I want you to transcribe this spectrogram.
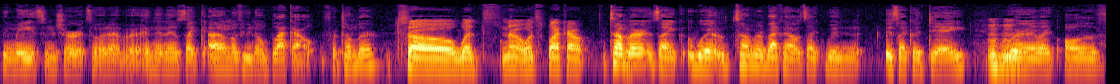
we made some shirts or whatever. And then it was like I don't know if you know blackout for Tumblr. So what's no? What's blackout? Tumblr is like where Tumblr blackout is like when it's like a day Mhm. where like all of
